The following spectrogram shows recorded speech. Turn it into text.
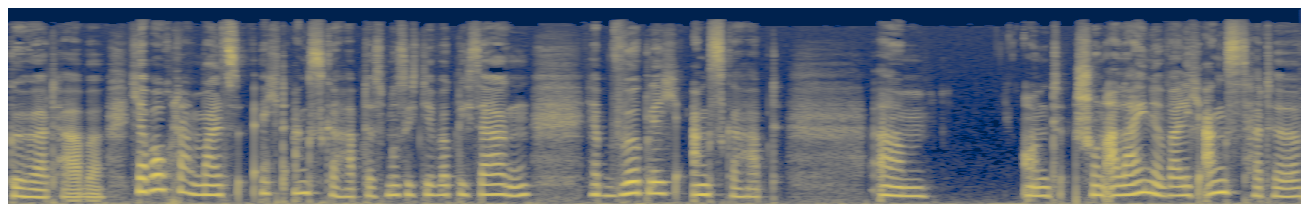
gehört habe. Ich habe auch damals echt Angst gehabt, das muss ich dir wirklich sagen. Ich habe wirklich Angst gehabt. Ähm, und schon alleine, weil ich Angst hatte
